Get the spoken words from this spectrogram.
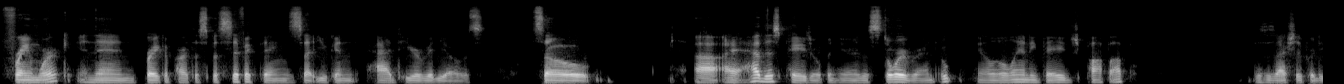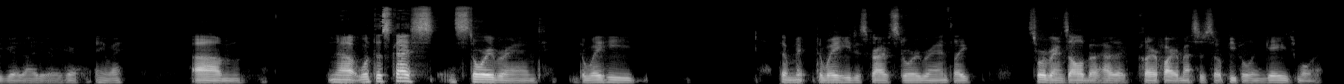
framework and then break apart the specific things that you can add to your videos. So uh, I have this page open here, the StoryBrand. Oop, you know, a little landing page pop up. This is actually a pretty good idea right here. Anyway, um, now with this guy's StoryBrand, the way he the the way he describes StoryBrand, like StoryBrand's all about how to clarify your message so people engage more,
